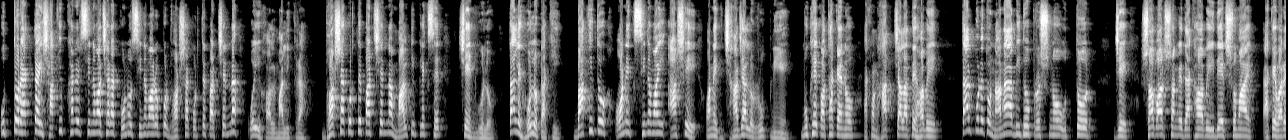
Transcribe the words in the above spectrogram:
উত্তর একটাই শাকিব খানের সিনেমা ছাড়া কোনো সিনেমার ওপর ভরসা করতে পারছেন না ওই হল মালিকরা। ভরসা করতে পারছেন না মাল্টিপ্লেক্সের চেনগুলো। তাহলে হলোটা কি? বাকি তো অনেক সিনেমাই আসে অনেক ঝাঁঝালো রূপ নিয়ে। মুখে কথা কেন? এখন হাত চালাতে হবে। তারপরে তো নানাবিধ প্রশ্ন, উত্তর যে সবার সঙ্গে দেখা হবে ঈদের সময়, একেবারে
